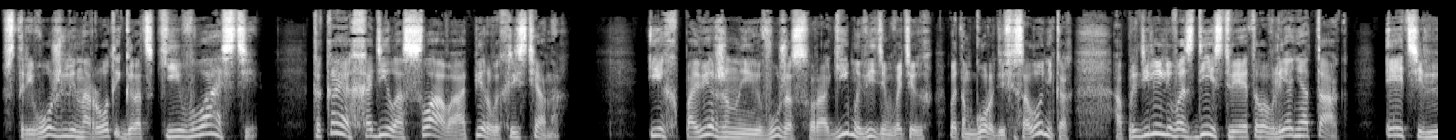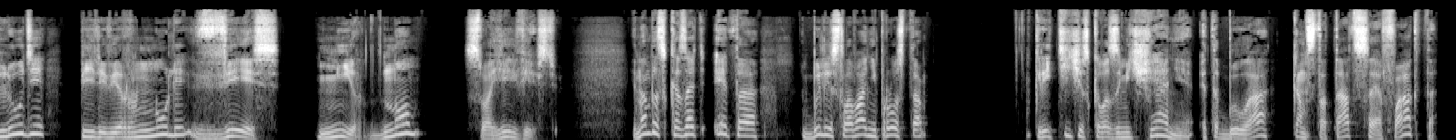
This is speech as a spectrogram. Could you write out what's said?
встревожили народ и городские власти. Какая ходила слава о первых христианах? Их поверженные в ужас враги, мы видим в, этих, в этом городе Фессалониках, определили воздействие этого влияния так эти люди перевернули весь мир дном своей вестью. И надо сказать, это были слова не просто критического замечания, это была констатация факта.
